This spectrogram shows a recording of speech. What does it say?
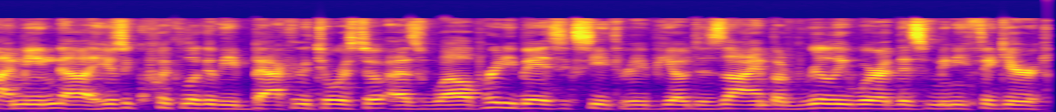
I mean, uh, here's a quick look at the back of the torso as well. Pretty basic C3PO design, but really where this minifigure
